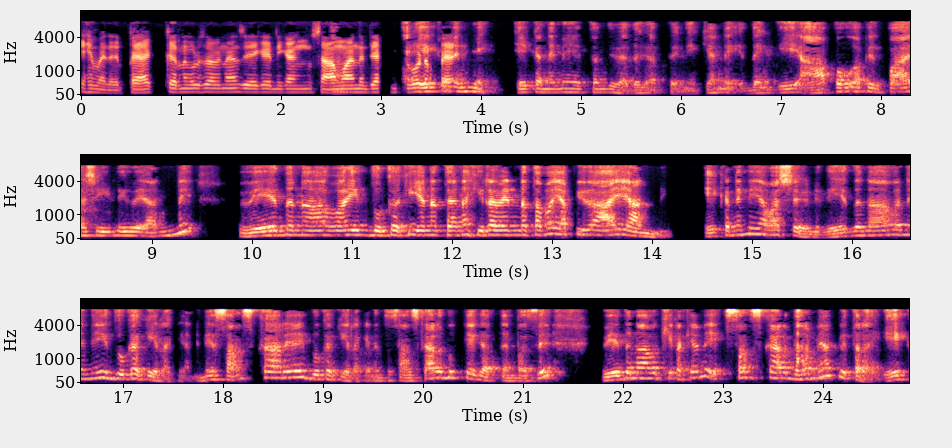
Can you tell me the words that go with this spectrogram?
එහෙමයි දැන් පැක් කරනකොට ස්වාමිනාංශ ඒක නිකන් සාමාන්‍ය දෙයක් නේද? ඒක නෙමෙයි එතනදි වැදගත් වෙන්නේ. කියන්නේ දැන් ඒ ආපහු අපි උපායශීලීව යන්නේ වේදනාවයි දුක කියන තැන හිර වෙන්න තමයි අපි ආයේ යන්නේ. ඒක නෙමෙයි අවශ්‍ය වෙන්නේ. වේදනාව නෙමෙයි දුක කියලා කියන්නේ. මේ සංස්කාරයයි දුක කියලා කියන්නේ. සංස්කාර දුක්ඛය ගත්තන් පස්සේ වේදනාව කියලා කියන්නේ එක් සංස්කාර ධර්මයක් විතරයි. ඒක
